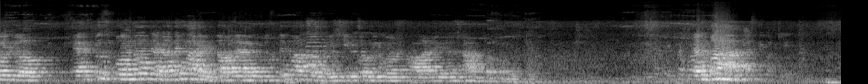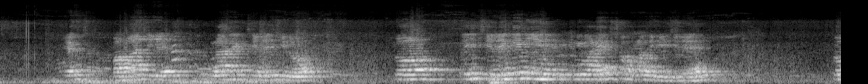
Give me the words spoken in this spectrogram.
মধ্যে একটু স্পন্দন দেখাতে পারে, তাহলে আমি বুঝতে পারব এই শিক্ষক দিবস আমার জন্য সার্থক হয়েছে। বাবা ছেলে ছিল। তো এই ছেলেকে নিয়ে তিনি অনেক স্বপ্ন দেখেছিলেন। তো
